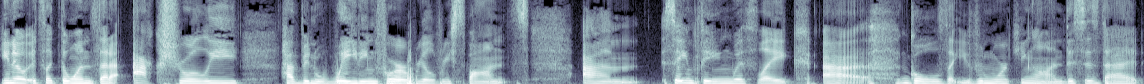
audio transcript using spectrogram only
You know, it's like the ones that actually have been waiting for a real response. Um, same thing with like uh, goals that you've been working on. This is that,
